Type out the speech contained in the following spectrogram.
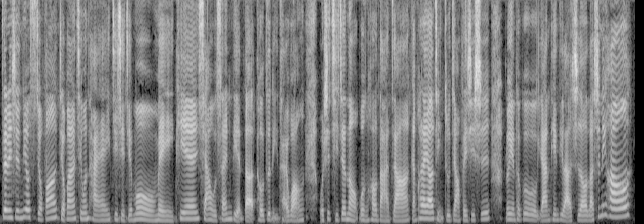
这里是 news 九八九八新闻台，进行节目，每天下午三点的投资理财王，我是奇珍哦，问候大家，赶快来邀请主讲分析师龙岩投顾杨天地老师哦，老师你好。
